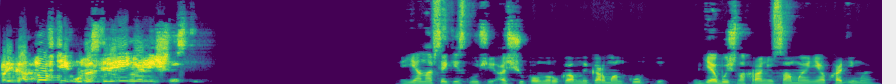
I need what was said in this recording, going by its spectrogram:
Приготовьте удостоверение личности. Я на всякий случай ощупал нарукавный карман куртки, где обычно храню самое необходимое.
